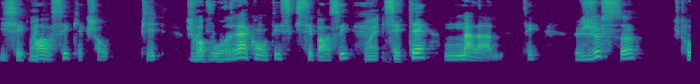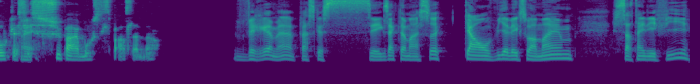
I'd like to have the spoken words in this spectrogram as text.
il s'est passé quelque chose. Puis je vais vous raconter ce qui s'est passé. C'était malade. sais. Juste ça, je trouve que c'est super beau ce qui se passe là-dedans. Vraiment, parce que c'est exactement ça. Quand on vit avec soi-même, certains défis.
